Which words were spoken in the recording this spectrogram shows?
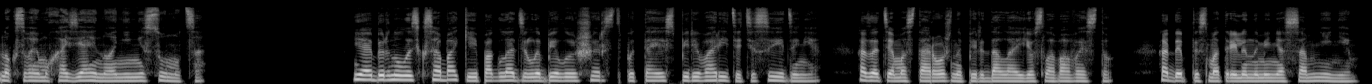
но к своему хозяину они не сунутся. Я обернулась к собаке и погладила белую шерсть, пытаясь переварить эти сведения, а затем осторожно передала ее слова Весту. Адепты смотрели на меня с сомнением.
